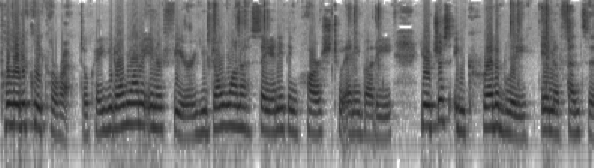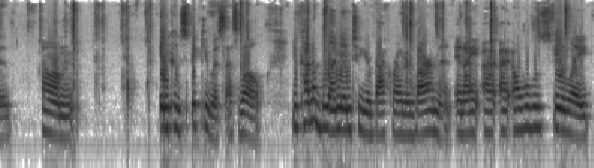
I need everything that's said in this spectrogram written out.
politically correct. Okay, you don't want to interfere. You don't want to say anything harsh to anybody. You're just incredibly inoffensive. Um, inconspicuous as well. You kind of blend into your background environment. And I, I, I always feel like,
